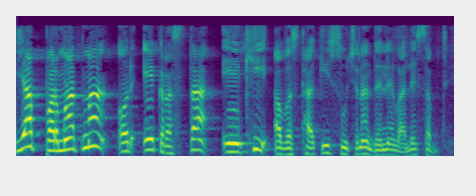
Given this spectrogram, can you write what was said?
या परमात्मा और एक रस्ता एक ही अवस्था की सूचना देने वाले शब्द हैं।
